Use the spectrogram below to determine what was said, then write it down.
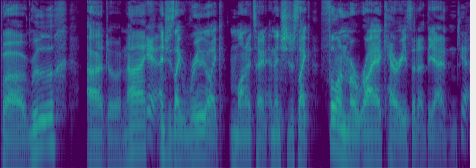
Baruch Adonai Yeah. and she's like really like monotone and then she just like full on Mariah carries it at the end. Yeah.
